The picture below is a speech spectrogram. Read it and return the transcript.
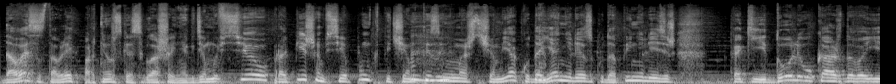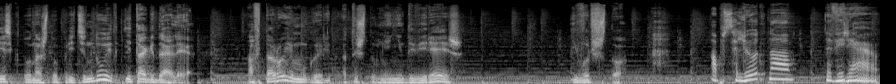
давай составлять партнерское соглашение, где мы все пропишем, все пункты, чем угу. ты занимаешься, чем я, куда я не лезу, куда ты не лезешь, какие доли у каждого есть, кто на что претендует и так далее. А второй ему говорит, а ты что, мне не доверяешь? И вот что? Абсолютно доверяю.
